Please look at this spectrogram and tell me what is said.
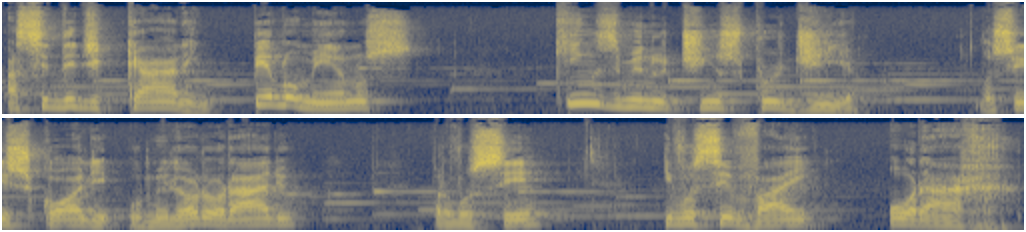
a se dedicarem pelo menos 15 minutinhos por dia. Você escolhe o melhor horário para você e você vai orar.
